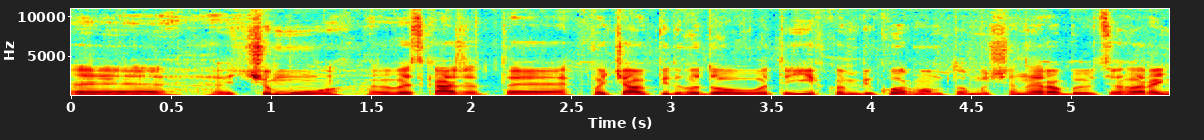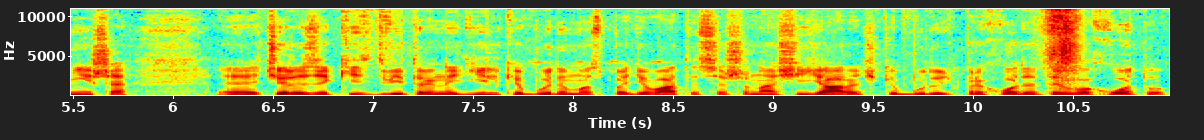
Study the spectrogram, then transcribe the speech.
Е, Чому ви скажете, почав підгодовувати їх комбікормом, тому що не робив цього раніше. Е, Через якісь 2-3 недільки будемо сподіватися, що наші ярочки будуть приходити в охоту.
